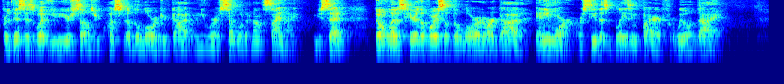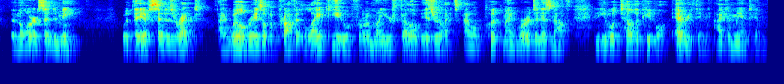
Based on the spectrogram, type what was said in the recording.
for this is what you yourselves requested of the Lord your God when you were assembled at Mount Sinai. You said, Don't let us hear the voice of the Lord our God any more, or see this blazing fire, for we will die. Then the Lord said to me, What they have said is right. I will raise up a prophet like you from among your fellow Israelites. I will put my words in his mouth, and he will tell the people everything I command him.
